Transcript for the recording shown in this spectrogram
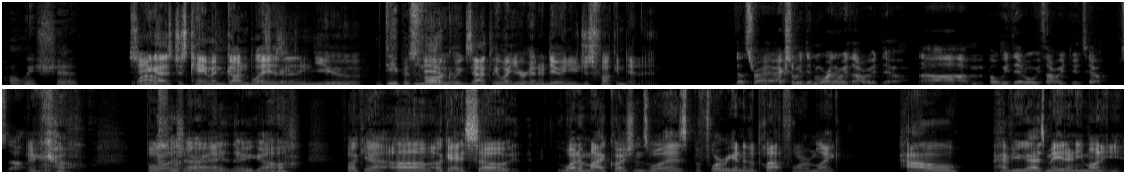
Holy shit, So Wow. you guys just came in gun crazy. blazing. You deep as knew fuck. exactly what you were gonna do, and you just fucking did it. That's right. Actually, we did more than we thought we would do, um, but we did what we thought we'd do too. So, There you go. Bullish. All right. There you go. Fuck yeah. Um, okay. So one of my questions was before we get into the platform, like, how have you guys made any money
